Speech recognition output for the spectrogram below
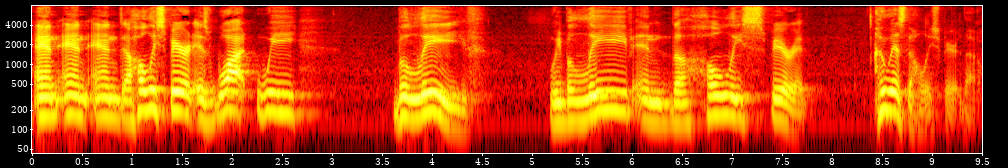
and, and, and the Holy Spirit is what we believe. We believe in the Holy Spirit. Who is the Holy Spirit, though?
